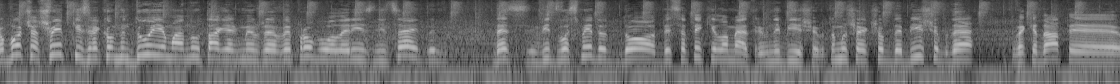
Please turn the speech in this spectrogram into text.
Робоча швидкість рекомендуємо, ну так як ми вже випробували різні цей, десь від 8 до, до 10 кілометрів, не більше. Тому що якщо буде більше, буде викидати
